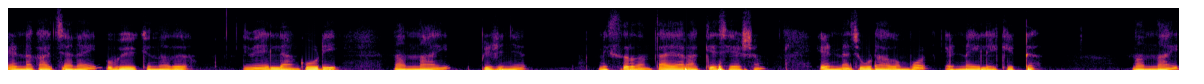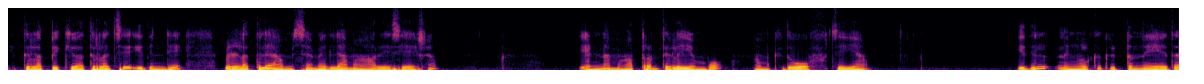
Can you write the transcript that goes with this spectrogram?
എണ്ണ കാച്ചാനായി ഉപയോഗിക്കുന്നത്. ഇവയെല്ലാം കൂടി നന്നായി പിഴിഞ്ഞ് മിശ്രിതം തയ്യാറാക്കിയ ശേഷം എണ്ണ ചൂടാകുമ്പോൾ എണ്ണയിലേക്കിട്ട് നന്നായി തിളപ്പിക്കുക. തിളച്ച് ഇതിന്റെ വെള്ളത്തിലെ അംശമെല്ലാം മാറിയ ശേഷം എണ്ണ മാത്രം തെളിയുമ്പോൾ നമുക്കിത് ഓഫ് ചെയ്യാം. ഇതിൽ നിങ്ങൾക്ക് കിട്ടുന്ന ഏത്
